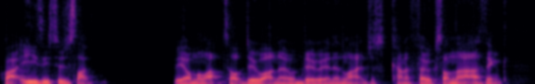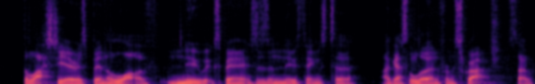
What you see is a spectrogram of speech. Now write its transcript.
quite easy to just like be on my laptop, do what I know I'm doing, and like just kind of focus on that. I think the last year has been a lot of new experiences and new things to, I guess, learn from scratch. So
